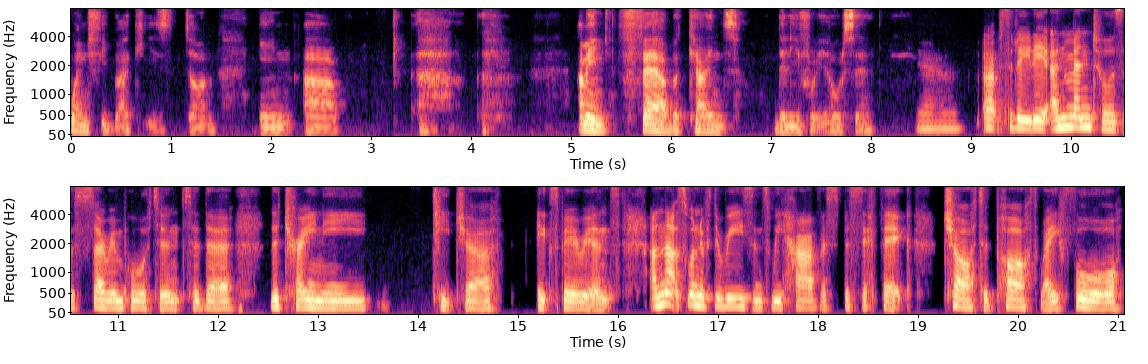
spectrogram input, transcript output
when feedback is done in uh, uh, i mean fair but kind delivery i would say yeah absolutely and mentors are so important to the the trainee teacher experience. And that's one of the reasons we have a specific chartered pathway for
